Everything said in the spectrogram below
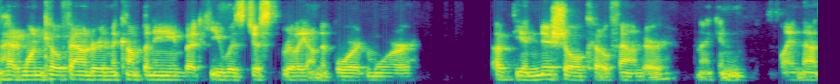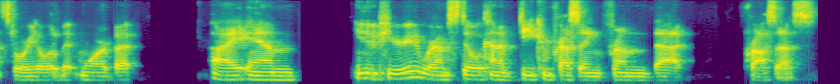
I had one co founder in the company, but he was just really on the board more of the initial co founder. And I can explain that story a little bit more. But I am in a period where I'm still kind of decompressing from that process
